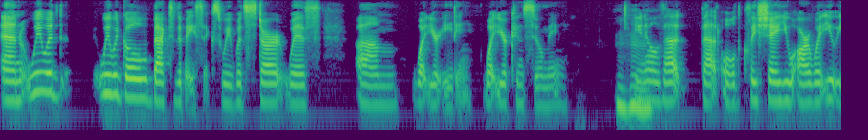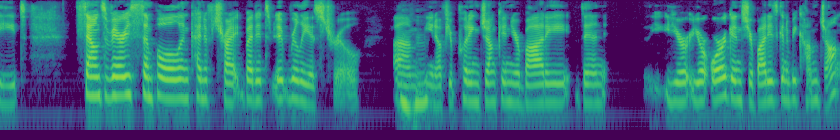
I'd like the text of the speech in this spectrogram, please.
And we would we would go back to the basics. We would start with um, what you're eating what you're consuming. Mm-hmm. you know that that old cliche you are what you eat. Sounds very simple and kind of trite but it, it really is true. Um, mm-hmm. you know if you're putting junk in your body then your your organs, your body's going to become junk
